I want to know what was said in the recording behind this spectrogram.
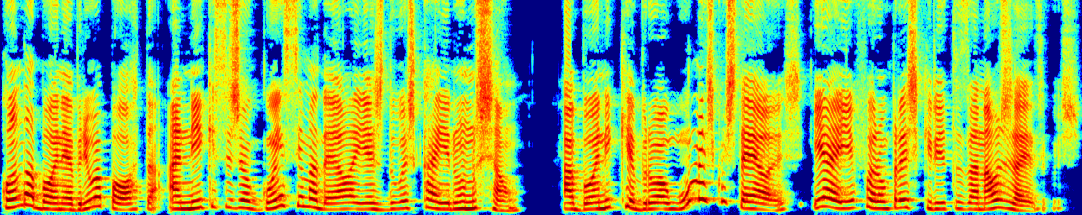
Quando a Bonnie abriu a porta, a Nick se jogou em cima dela e as duas caíram no chão. A Bonnie quebrou algumas costelas e aí foram prescritos analgésicos.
